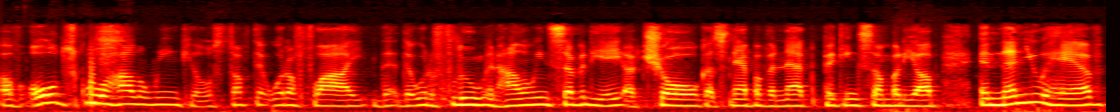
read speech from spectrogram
of old school Halloween kills, stuff that would have fly that, that would have flew in Halloween 78, a choke, a snap of a neck, picking somebody up, and then you have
